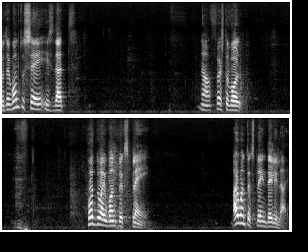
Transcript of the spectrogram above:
What I want to say is that, now, first of all, what do I want to explain? I want to explain daily life.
